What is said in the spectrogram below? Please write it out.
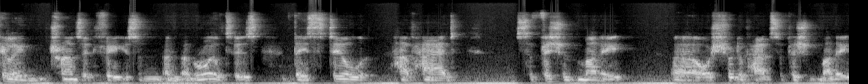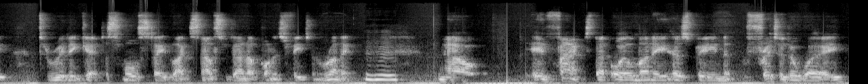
killing transit fees and, and, and royalties, they still have had sufficient money. Uh, or should have had sufficient money to really get a small state like South Sudan up on its feet and running. Now, in fact, that oil money has been frittered away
